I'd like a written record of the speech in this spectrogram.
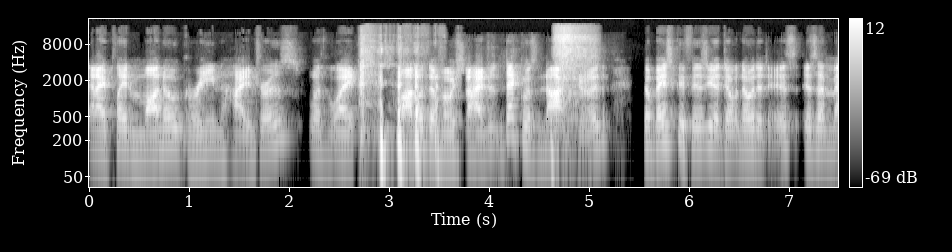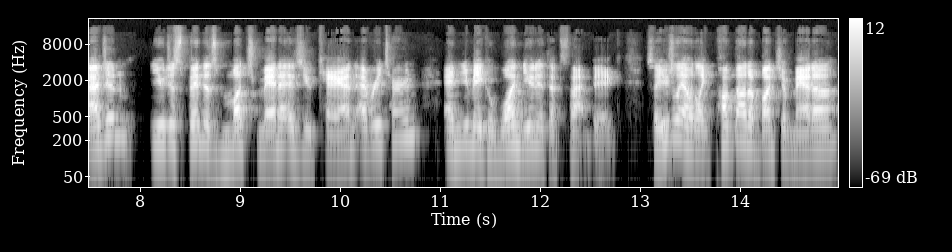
and I played mono green hydras with like mono devotion hydras. The deck was not good. So basically, for those of you that don't know what it is, is imagine you just spend as much mana as you can every turn, and you make one unit that's that big. So usually I would like pump out a bunch of mana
